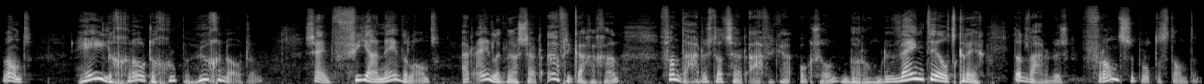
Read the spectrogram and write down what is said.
Want hele grote groepen hugenoten zijn via Nederland uiteindelijk naar Zuid-Afrika gegaan. Vandaar dus dat Zuid-Afrika ook zo'n beroemde wijnteelt kreeg. Dat waren dus Franse protestanten.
